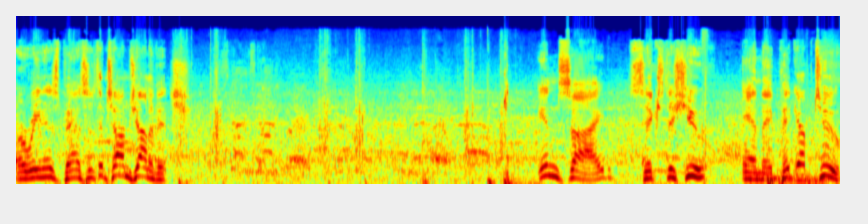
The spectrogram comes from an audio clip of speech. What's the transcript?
Arenas passes to Tomjanovich. Inside, six to shoot, and they pick up two.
